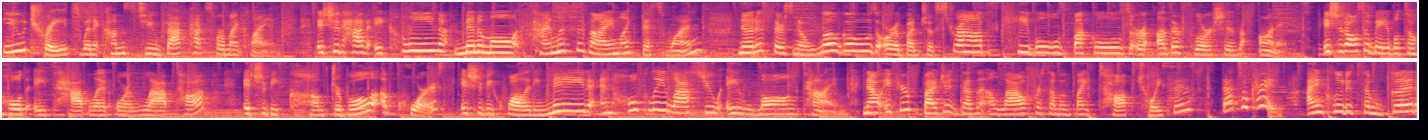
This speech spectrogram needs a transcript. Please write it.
few traits when it comes to backpacks for my clients. It should have a clean, minimal, timeless design like this one. Notice there's no logos or a bunch of straps, cables, buckles, or other flourishes on it. It should also be able to hold a tablet or laptop. It should be comfortable, of course. It should be quality made and hopefully last you a long time. Now, if your budget doesn't allow for some of my top choices, that's okay. I included some good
